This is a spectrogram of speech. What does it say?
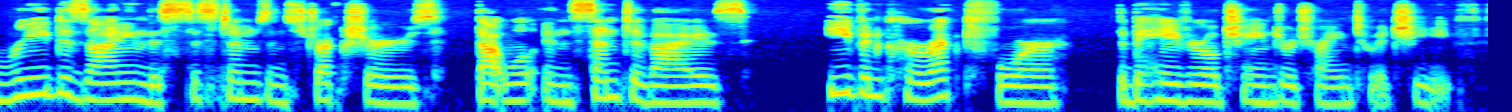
redesigning the systems and structures that will incentivize, even correct for, the behavioral change we're trying to achieve.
